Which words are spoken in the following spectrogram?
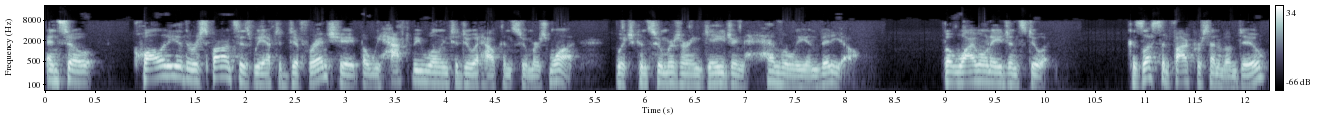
And so quality of the responses we have to differentiate, but we have to be willing to do it how consumers want, which consumers are engaging heavily in video. But why won't agents do it? Because less than 5% of them do.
